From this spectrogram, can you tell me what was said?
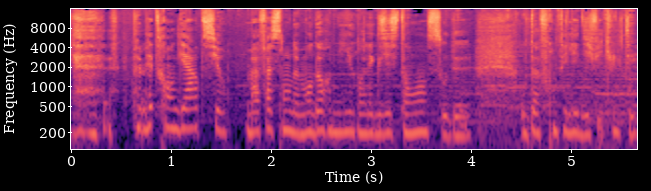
me mettre en garde sur ma façon de m'endormir dans l'existence ou d'affronter les difficultés.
